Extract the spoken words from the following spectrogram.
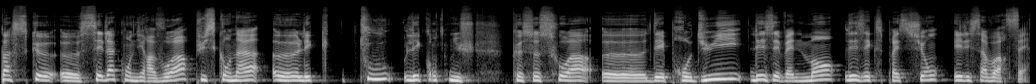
parce que euh, c'est là qu'on ira voir puisqu'on a euh, tous les contenus, que ce soit des produits, les événements, les expressions et les savoir-faire.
